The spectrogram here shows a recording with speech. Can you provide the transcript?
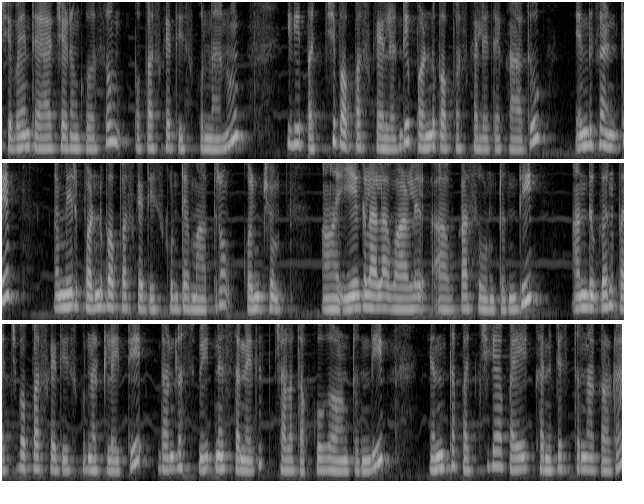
శివయ్యని తయారు చేయడం కోసం పప్పాస్కాయ తీసుకున్నాను. ఇది పచ్చి పప్పాస్కాయలు అండి పండు పప్పాస్కాయలు అయితే కాదు. ఎందుకంటే మీరు పండు పప్పాసకాయ తీసుకుంటే మాత్రం కొంచెం ఈగలలా వాడే అవకాశం ఉంటుంది. అందుకని పచ్చి పప్పాసకాయ తీసుకున్నట్లయితే దాంట్లో స్వీట్నెస్ అనేది చాలా తక్కువగా ఉంటుంది. ఎంత పచ్చిగా పై కనిపిస్తున్నా కూడా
